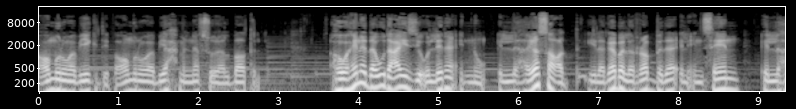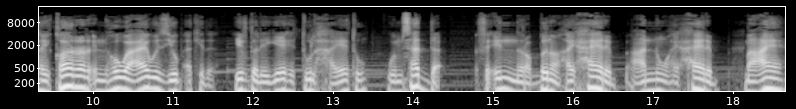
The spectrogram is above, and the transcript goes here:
عمره ما بيكذب عمره ما بيحمل نفسه إلى الباطل؟ هو هنا داود عايز يقول لنا إنه اللي هيصعد إلى جبل الرب ده الإنسان اللي هيقرر إن هو عاوز يبقى كده يفضل يجاهد طول حياته ومصدق في إن ربنا هيحارب عنه وهيحارب معاه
